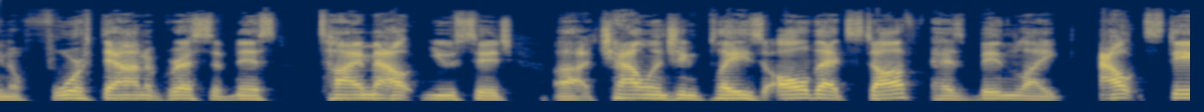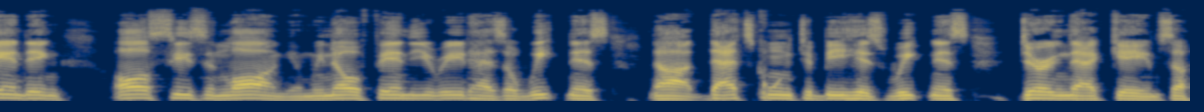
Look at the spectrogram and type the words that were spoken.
you know, fourth down aggressiveness, timeout usage, uh, challenging plays, all that stuff has been like outstanding all season long. And we know if Andy Reid has a weakness, uh, that's going to be his weakness during that game. So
